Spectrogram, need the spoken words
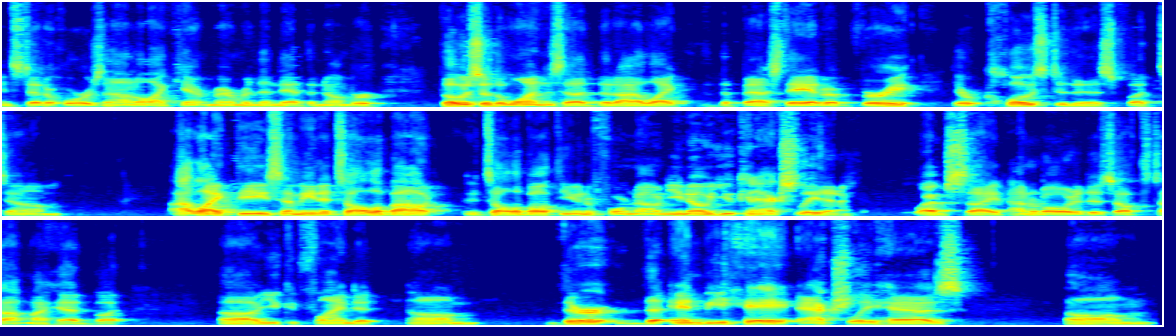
instead of horizontal? I can't remember. And then they had the number. Those are the ones that, that I like the best. They had a very they were close to this, but um, I like these. I mean, it's all about it's all about the uniform now, and you know, you can actually Yeah. website. I don't know what it is off the top of my head, but uh, you could find it. Um, there, the NBA actually has um,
